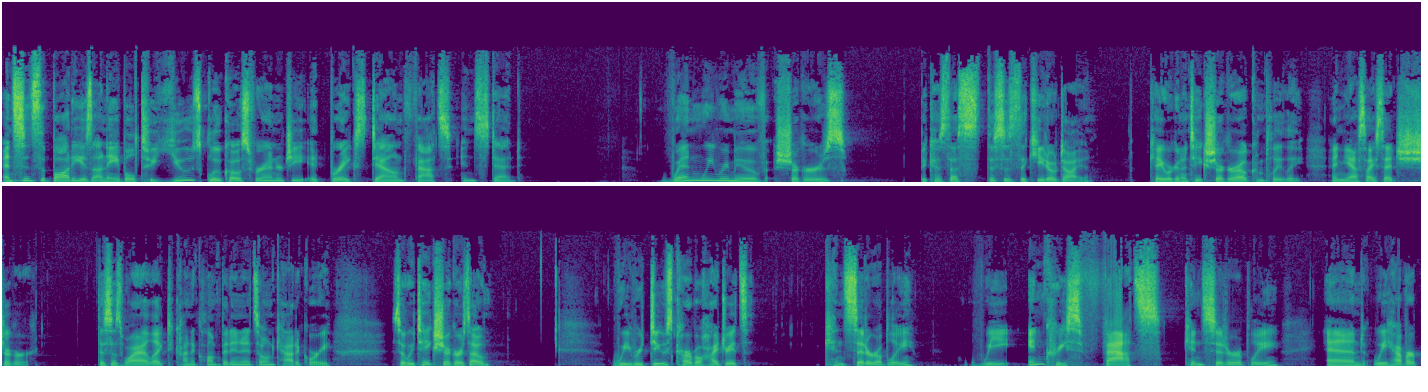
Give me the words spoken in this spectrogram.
And since the body is unable to use glucose for energy, it breaks down fats instead. When we remove sugars, because this, this is the keto diet, okay, we're going to take sugar out completely. And yes, I said sugar. This is why I like to kind of clump it in its own category. So we take sugars out, we reduce carbohydrates considerably, we increase fats considerably, and we have our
